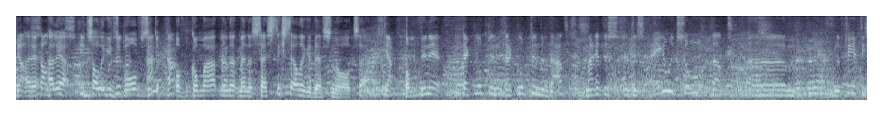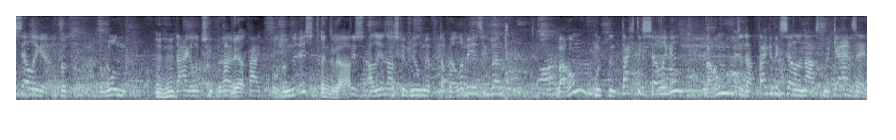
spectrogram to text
Ja, Allee, zal allee, iets, iets zal er iets boven zitten? Ja. Of kom uit met een, met een 60-stellige desnoods. Hè? Ja, Om, nee, nee, dat klopt, in, dat klopt inderdaad. Maar het is, het is eigenlijk zo dat ehm een 40-cellige voor gewoon dagelijks gebruik. Ja. vaak voldoende is. Inderdaad. Het is alleen als je veel met tabellen bezig bent. Waarom moet een 80-cellige, waarom moeten dat 80 cellen naast elkaar zijn?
